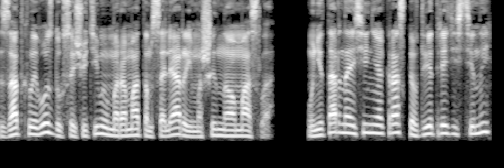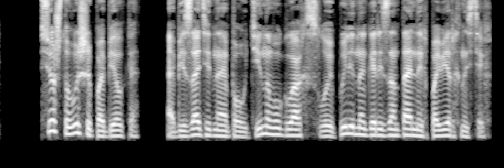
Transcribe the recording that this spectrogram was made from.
Затхлый воздух с ощутимым ароматом соляры и машинного масла. Унитарная синяя краска в две трети стены. Все, что выше побелка. Обязательная паутина в углах, слой пыли на горизонтальных поверхностях.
